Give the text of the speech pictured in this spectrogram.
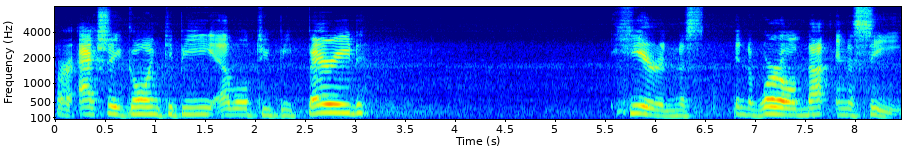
are actually going to be able to be buried here in this in the world, not in the sea.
